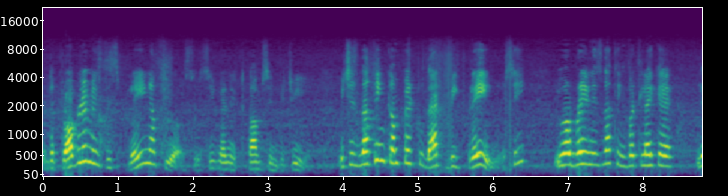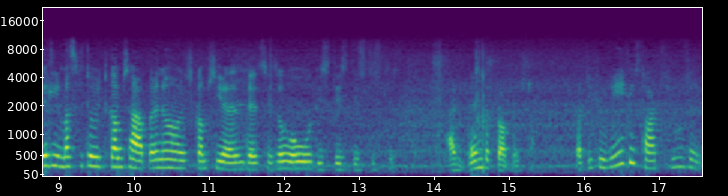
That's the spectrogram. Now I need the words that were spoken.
But the problem is this brain of yours, you see, when it comes in between, which is nothing compared to that big brain, you see. Your brain is nothing but like a little mosquito, it comes up, you know, it comes here and there, says, oh, oh, this, this, this, this, this. And then the problem starts. But if you really start using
